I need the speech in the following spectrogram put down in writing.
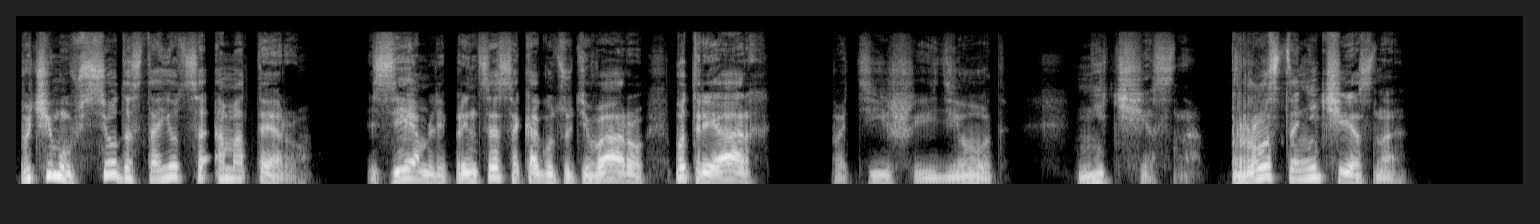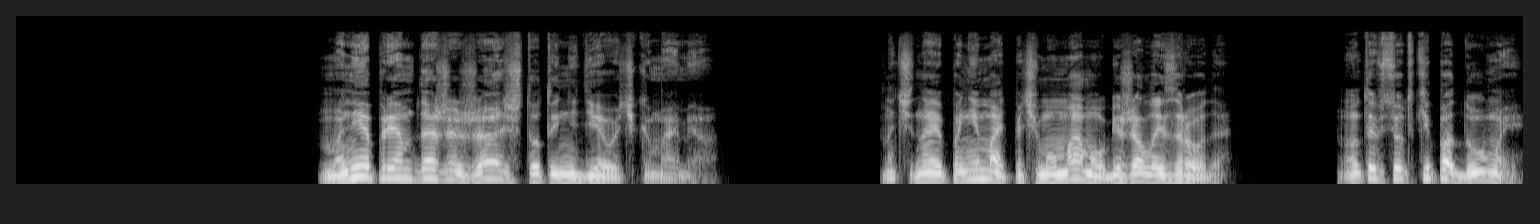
Почему все достается Аматеру? Земли, принцесса Кагуцутивару, патриарх. Потише, идиот. Нечестно. Просто нечестно. Мне прям даже жаль, что ты не девочка, мамио. Начинаю понимать, почему мама убежала из рода. Но ты все-таки подумай.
